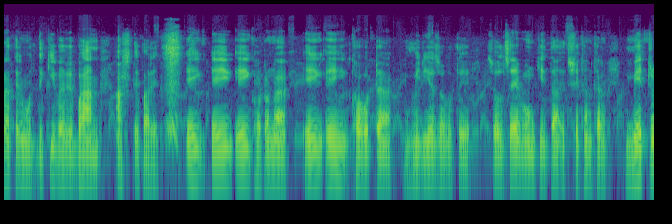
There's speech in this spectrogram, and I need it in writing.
রাতের মধ্যে কীভাবে বান আসতে পারে? এই এই এই ঘটনা, এই এই খবরটা মিডিয়া জগতে চলছে এবং কি তা, সেখানকার মেট্রো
